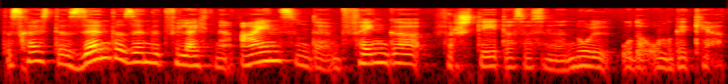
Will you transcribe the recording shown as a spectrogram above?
Das heißt, der Sender sendet vielleicht eine 1 und der Empfänger versteht, dass es eine 0 oder umgekehrt.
